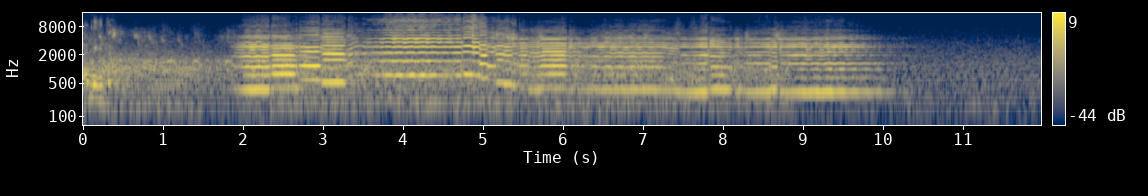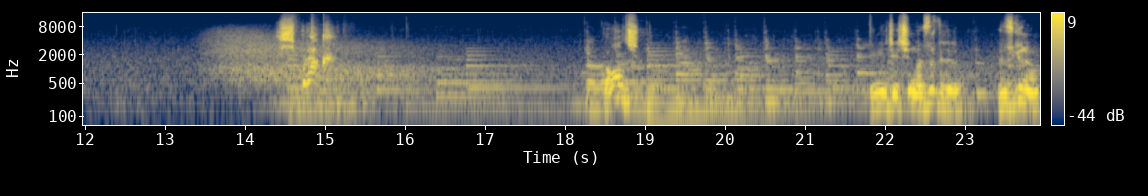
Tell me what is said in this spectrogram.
Hadi gidelim. Şş, bırak. Ne oldu şimdi? Dün gece için özür dilerim. Üzgünüm.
